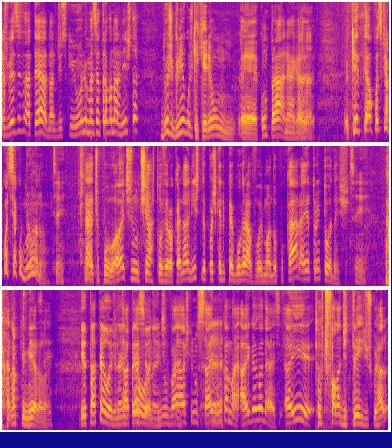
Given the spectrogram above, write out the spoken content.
às vezes até na Disc Union, mas entrava na lista dos gringos que queriam é, comprar, né? Uhum. Que, que é uma coisa que já acontecia com o Bruno. Sim. É, tipo, antes não tinha Arthur Verocai na lista, depois que ele pegou, gravou e mandou pro cara, aí entrou em todas. Sim. na primeira Sim. lá. E tá até hoje, né? E tá Impressionante. Até hoje. Não vai, é. Acho que não sai é. nunca mais. Aí o que acontece? Aí, se eu te falar de três discos raros,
